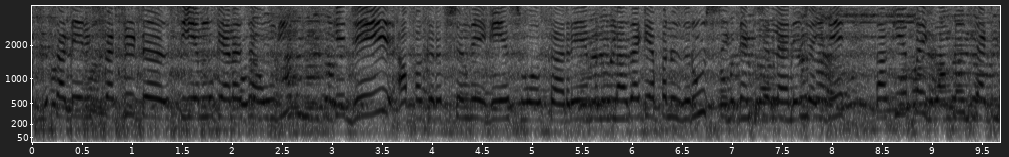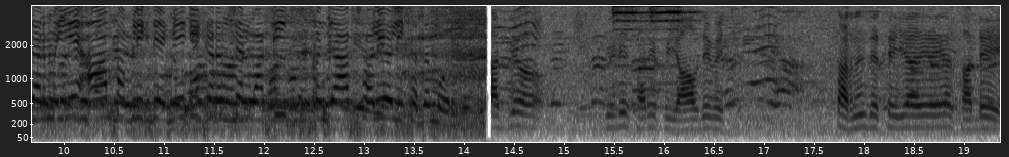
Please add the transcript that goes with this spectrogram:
ਸਾਡੇ ਰਿਸਪੈਕਟਡ ਸੀਐਮ ਨੂੰ ਕਹਿਣਾ ਚਾਹੂੰਗੀ ਕਿ ਜੇ ਆਪਾਂ ਕਰਪਸ਼ਨ ਦੇ ਅਗੇਂਸਟ ਵਰਕ ਕਰ ਰਹੇ ਹਾਂ, ਮੈਨੂੰ ਲੱਗਦਾ ਕਿ ਆਪਾਂ ਨੂੰ ਜ਼ਰੂਰ ਸਟ੍ਰਿਕਟ ਐਕਸ਼ਨ ਲੈਣੇ ਚਾਹੀਦੇ, ਤਾਂ ਕਿ ਆਪਾਂ ਐਗਜ਼ਾਮਪਲ ਸੈੱਟ ਕਰ ਪਈਏ ਆਮ ਪਬਲਿਕ ਦੇ ਅੱਗੇ ਕਿ ਕਰਪਸ਼ਨ ਵਾਕਈ ਪੰਜਾਬ 'ਚ ਹੌਲੀ ਹੌਲੀ ਖਤਮ ਹੋ ਰਹੀ ਹੈ। ਅੱਜ ਜਿਹੜੇ ਸਾਰੇ ਪੰਜਾਬ ਦੇ ਵਿੱਚ ਧਰਨੇ ਦਿੱਤੇ ਜਾ ਰਹੇ ਆ, ਸਾਡੇ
